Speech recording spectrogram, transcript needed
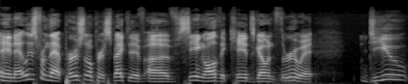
And at least from that personal perspective of seeing all the kids going through it, do you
